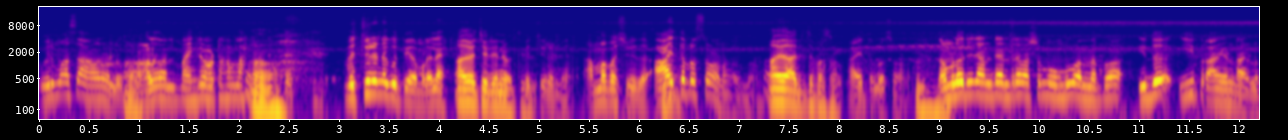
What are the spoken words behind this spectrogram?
ഒരു മാസം ആവണുള്ളൂ ആൾ ഭയങ്കര ഓട്ടമാണല്ലോ. ആ. വെച്ചൂര് തന്നെ കുത്തിയത് നമ്മളല്ലേ അത് വെച്ചൂരിനെ കുത്തി ഒത്തിരി അമ്മ പശു ഇത്. ആദ്യത്തെ പ്രശ്നമാണോ? അത് ആദ്യത്തെ പ്രസവം. ആദ്യത്തെ പ്രസവമാണ്. നമ്മളൊരു രണ്ട് രണ്ടര വർഷം മുമ്പ് വന്നപ്പോൾ ഇത് ഈ പ്രായം ഉണ്ടായുള്ളൂ.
